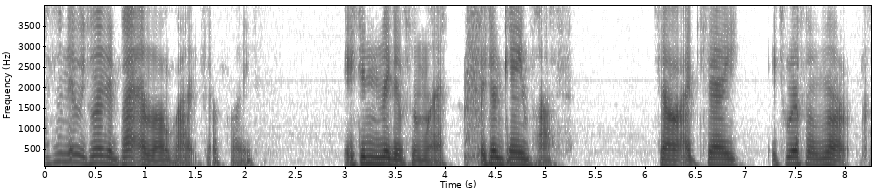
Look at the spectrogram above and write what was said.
I don't know, it's one of the better roguelikes I've played. It's in the middle somewhere. It's on Game Pass. So I'd say it's worth a look.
